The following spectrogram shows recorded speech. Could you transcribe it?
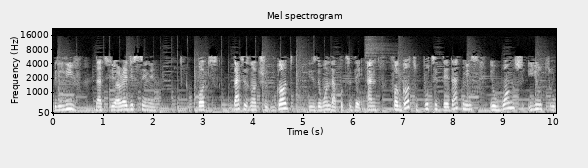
believe that you're already sinning. But that is not true. God is the one that puts it there. And for God to put it there, that means He wants you to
